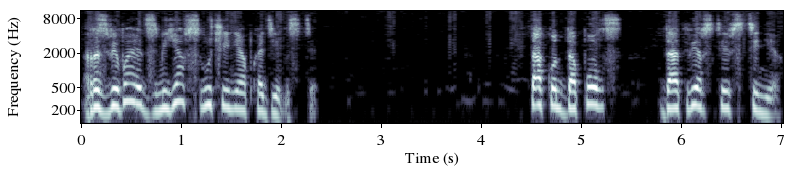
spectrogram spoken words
развивает змея в случае необходимости. Так он дополз до отверстия в стене.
